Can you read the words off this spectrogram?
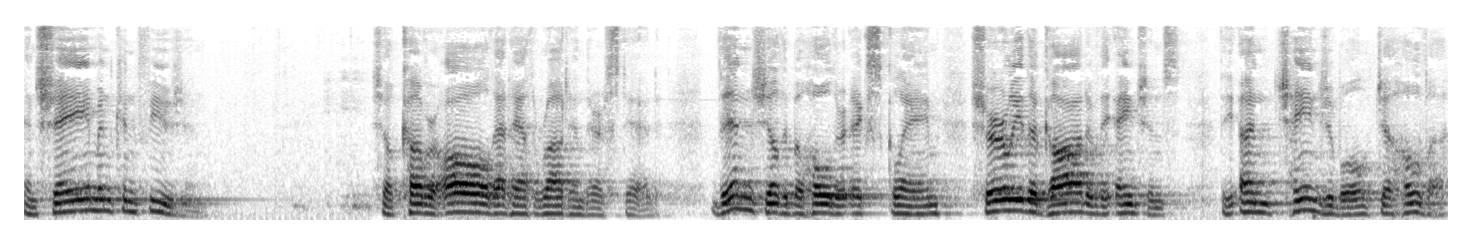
And shame and confusion shall cover all that hath wrought in their stead. Then shall the beholder exclaim, Surely the God of the ancients, the unchangeable Jehovah,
